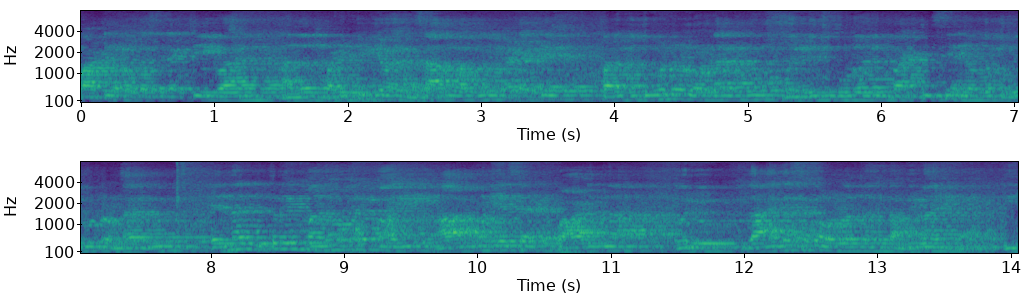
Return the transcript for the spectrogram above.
പാട്ടുകളൊക്കെ സെലക്ട് ചെയ്യുവാനും അത് പഠിപ്പിക്കുവാനും സാർ പറഞ്ഞു ഇടയ്ക്ക് പല ബുദ്ധിമുട്ടുകളുണ്ടായിരുന്നു ഒരുമിച്ച് കൂടുതലും പ്രാക്ടീസ് ചെയ്യാനൊക്കെ ബുദ്ധിമുട്ടുണ്ടായിരുന്നു. എന്നാൽ ഇത്രയും മനോഹരമായി ഹാർമോണിയസ് ആയിട്ട് പാടുന്ന ഒരു ഗായകസംഘം ഉള്ളത് അഭിമാനിക്കാം ഈ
